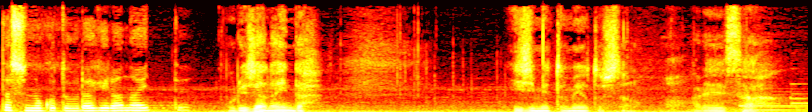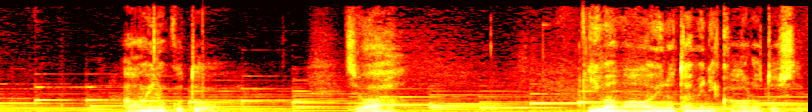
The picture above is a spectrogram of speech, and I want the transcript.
私のこと裏切らないって 俺じゃないんだいじめ止めようとしたのあれさ葵のことをうちは今も葵のために変わろうとしてる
